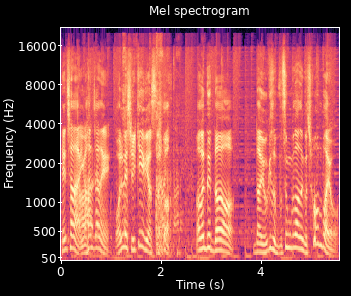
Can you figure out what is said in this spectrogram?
괜찮아 이거 아, 한 잔에 네. 원래 질 게임이었어 잘해. 아 근데 나 나 여기서 무승부나는 거 처음 봐요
